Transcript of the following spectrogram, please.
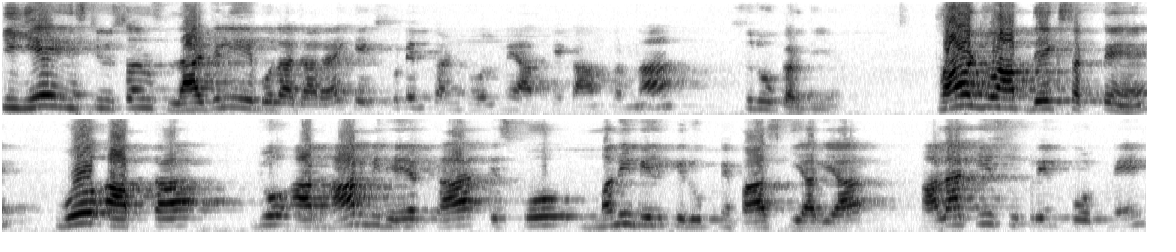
कि ये इंस्टीट्यूशंस लार्जली ये बोला जा रहा है कि एक्सिक्यूटिव कंट्रोल में आपके काम करना शुरू कर दिए। थर्ड जो आप देख सकते हैं, वो आपका जो आधार विधेयक था, इसको मनी बिल के रूप में पास किया गया। हालाँकि सुप्रीम कोर्ट ने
